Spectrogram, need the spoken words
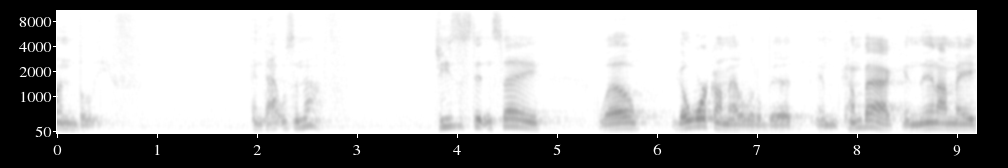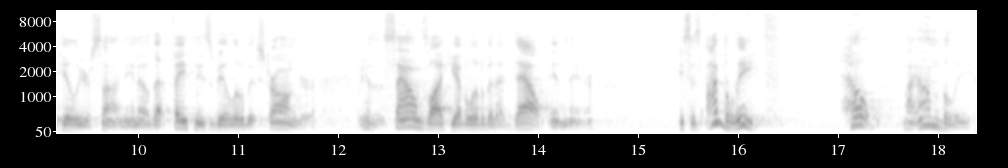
unbelief. And that was enough. Jesus didn't say, Well, go work on that a little bit and come back, and then I may heal your son. You know, that faith needs to be a little bit stronger because it sounds like you have a little bit of doubt in there. He says, I believe. Help my unbelief.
